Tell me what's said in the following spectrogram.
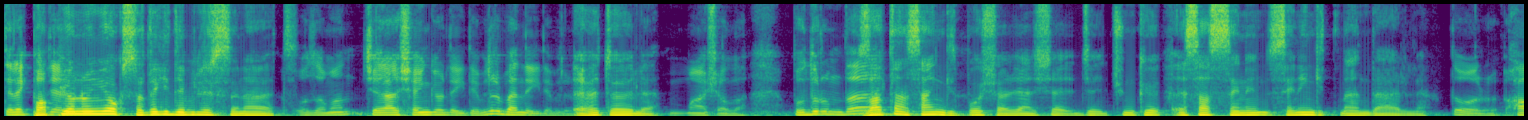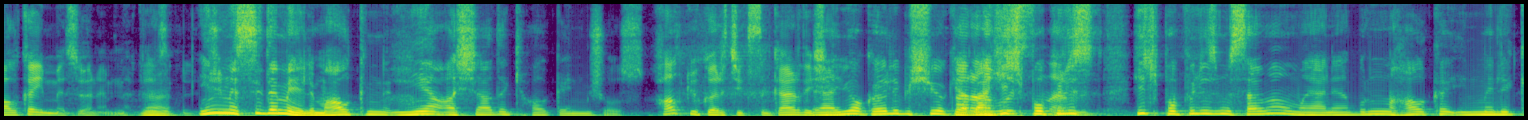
Direkt Papyonun yoksa da gidebilirsin evet. O zaman Celal Şengör de gidebilir, ben de gidebilirim. Evet öyle. Maşallah. Bu durumda Zaten sen git boş ver yani şey çünkü esas senin senin gitmen değerli. doğru. Halka inmesi önemli. Evet. müzik. Şimdi İnmesi demeyelim. Halkın niye aşağıdaki halka inmiş olsun? halk yukarı çıksın kardeşim. Ya yok öyle bir şey yok ya. Arada Ben hiç popülist hiç popülizmi sevmem ama yani bunun halka inmelik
